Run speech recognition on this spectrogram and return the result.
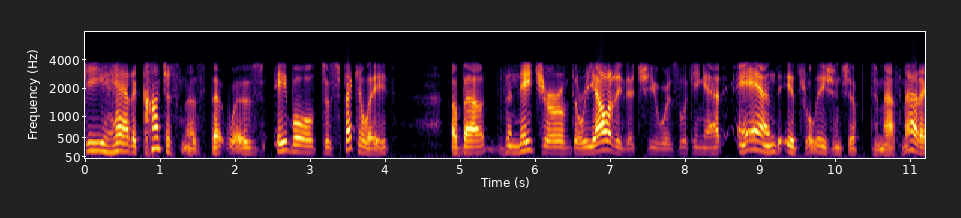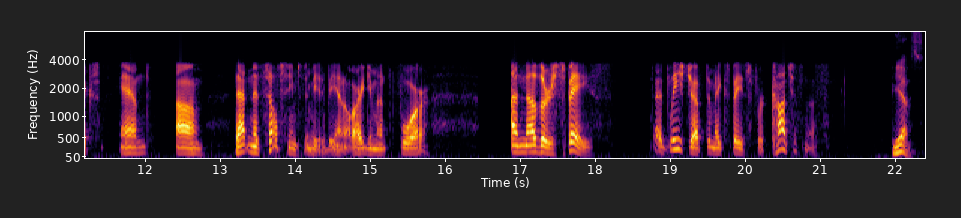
she had a consciousness that was able to speculate about the nature of the reality that she was looking at and its relationship to mathematics. And um, that in itself seems to me to be an argument for another space. At least you have to make space for consciousness. Yes,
